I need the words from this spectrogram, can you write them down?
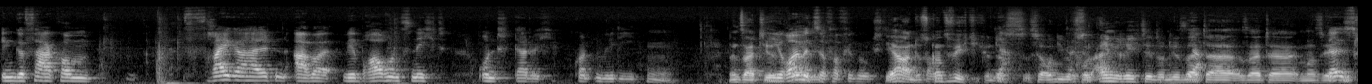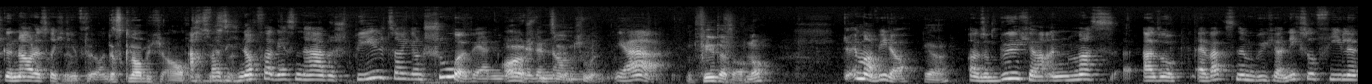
in Gefahr kommen, freigehalten, aber wir brauchen es nicht und dadurch konnten wir die, Dann seid ihr die Räume zur Verfügung stellen. Ja, und das ist ganz wichtig. Und Ja. das ist ja auch liebevoll eingerichtet und ihr seid, Ja. da, seid da immer sehr Das gut. ist genau das Richtige für uns. Das glaube ich auch. Ach, Das was ich noch vergessen habe, Spielzeug und Schuhe werden Oh, Spielzeug genommen. und Schuhe. Ja, Und fehlt das auch noch? immer wieder. Ja. Also Bücher an Mass, also Erwachsenenbücher nicht so viele,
